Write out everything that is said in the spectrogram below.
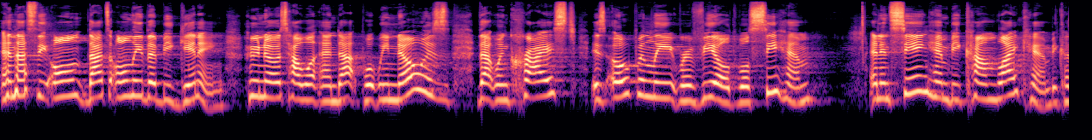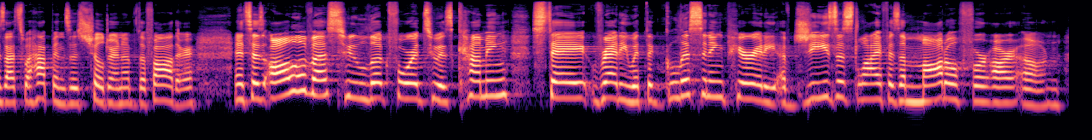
And that's the only, that's only the beginning. Who knows how we'll end up? What we know is that when Christ is openly revealed, we'll see him and in seeing him become like him because that's what happens as children of the father and it says all of us who look forward to his coming stay ready with the glistening purity of jesus life as a model for our own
